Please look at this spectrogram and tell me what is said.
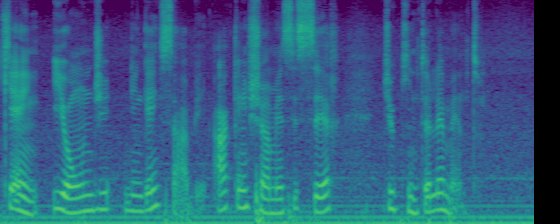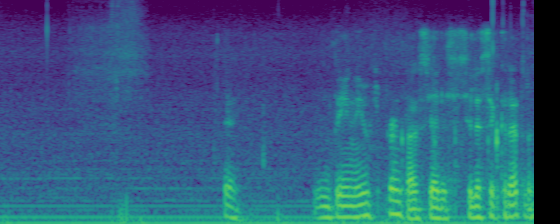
Quem e onde, ninguém sabe. Há quem chame esse ser de o quinto elemento. Não tem nem o que perguntar se ele, se ele é secreto, né?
